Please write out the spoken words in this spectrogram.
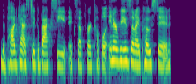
The podcast took a back seat, except for a couple interviews that I posted.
